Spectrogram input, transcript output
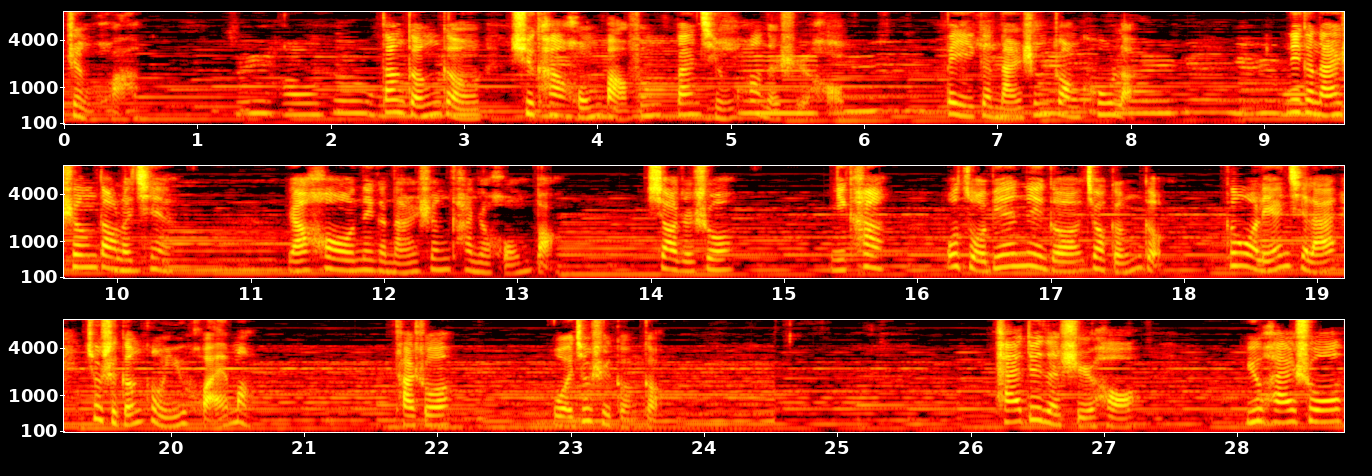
振华。当耿耿去看红榜分班情况的时候，被一个男生撞哭了。那个男生道了歉，然后那个男生看着红榜，笑着说：“你看，我左边那个叫耿耿。”跟我连起来就是耿耿于怀嘛。他说：“我就是耿耿。”排队的时候，于怀说：“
